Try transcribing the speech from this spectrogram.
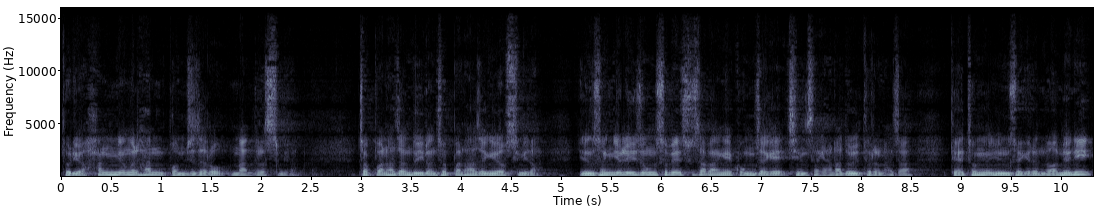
도리어 항명을 한 범죄자로 만들었습니다. 적반하장도 이런 적반하장이 없습니다. 윤석열 이종섭의 수사방해 공작의 진상이 하나둘 드러나자 대통령 윤석열은 엄연히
